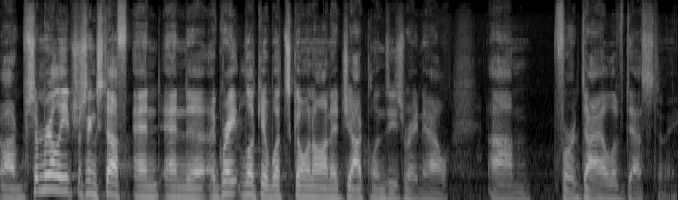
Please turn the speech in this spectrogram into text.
Uh, some really interesting stuff and, and uh, a great look at what's going on at Jock Lindsey's right now um, for Dial of Destiny.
